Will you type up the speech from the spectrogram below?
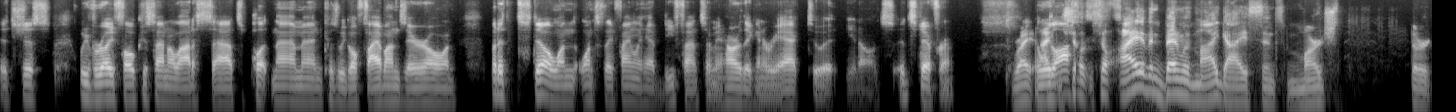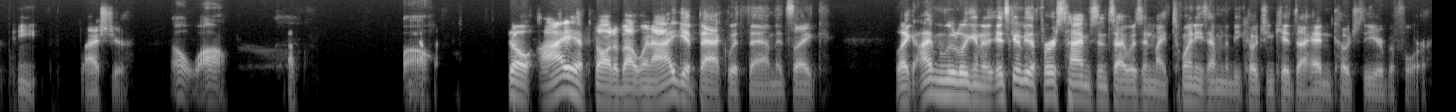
it's just we've really focused on a lot of sets putting them in because we go five on zero and but it's still when once they finally have defense i mean how are they going to react to it you know it's it's different right I, so, so i haven't been with my guys since march 13th last year oh wow wow so I have thought about when I get back with them, it's like, like I'm literally gonna. It's gonna be the first time since I was in my 20s. I'm gonna be coaching kids I hadn't coached the year before.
